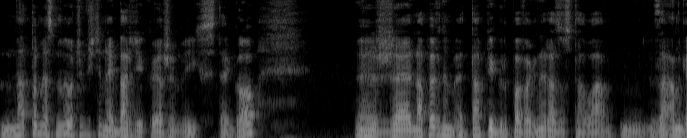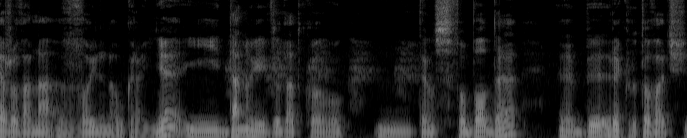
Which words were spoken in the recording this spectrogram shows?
Natomiast my oczywiście najbardziej kojarzymy ich z tego, że na pewnym etapie grupa Wagnera została mm, zaangażowana w wojnę na Ukrainie i dano jej w dodatku mm, tę swobodę by rekrutować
